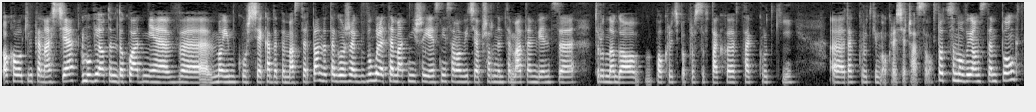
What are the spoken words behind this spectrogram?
około kilkanaście. Mówię o tym dokładnie w moim kursie KDP Masterplan, dlatego że jakby w ogóle temat niszy jest niesamowicie obszernym tematem, więc y, trudno go pokryć po prostu w tak, w tak, krótki, y, tak krótkim okresie czasu. Podsumowując ten punkt,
